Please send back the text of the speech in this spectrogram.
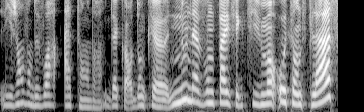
les gens vont devoir attendre D'accord. Donc euh, nous n'avons pas effectivement autant de places,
